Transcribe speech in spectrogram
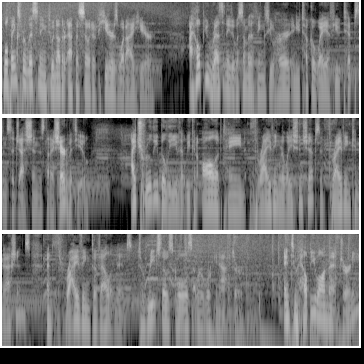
Well, thanks for listening to another episode of Here's What I Hear. I hope you resonated with some of the things you heard and you took away a few tips and suggestions that I shared with you. I truly believe that we can all obtain thriving relationships and thriving connections and thriving development to reach those goals that we're working after. And to help you on that journey,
